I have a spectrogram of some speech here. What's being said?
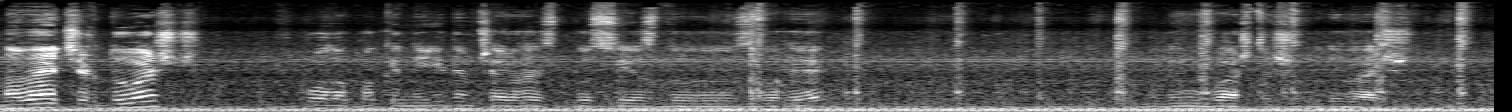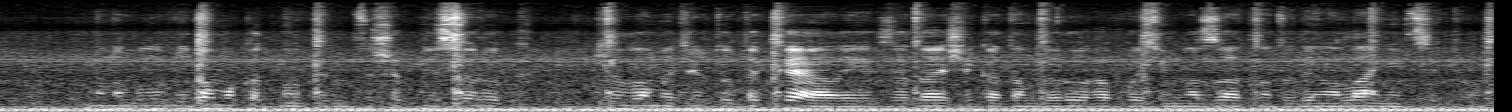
На вечір дощ, в поле поки не їдемо, черга по з'їзду з ваги. Будемо бачити, що буде вечір. Можна було б додому катнути, ну, це ще плюс 40 кілометрів то таке, але як згадаєш, яка там дорога потім назад на туди на Ланівці, то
